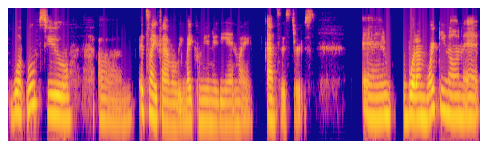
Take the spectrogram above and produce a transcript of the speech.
What moves you? Um, it's my family, my community, and my ancestors. And what I'm working on it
